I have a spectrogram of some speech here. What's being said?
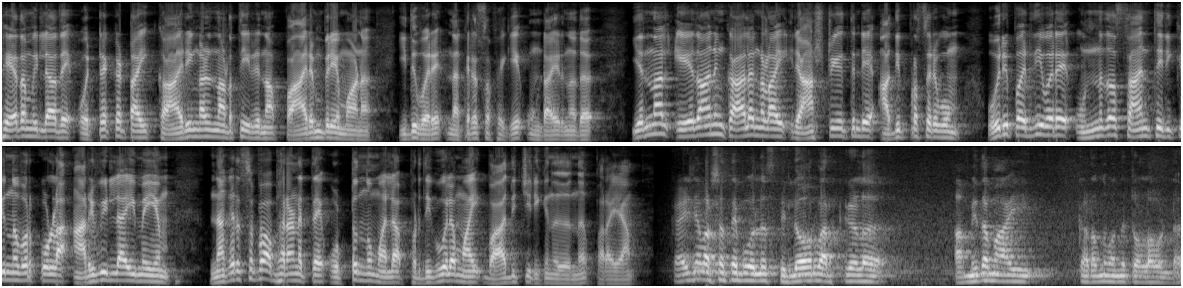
ഭേദമില്ലാതെ ഒറ്റക്കെട്ടായി കാര്യങ്ങൾ നടത്തിയിരുന്ന പാരമ്പര്യമാണ് ഇതുവരെ നഗരസഭയ്ക്ക് ഉണ്ടായിരുന്നത്. എന്നാൽ ഏതാനും കാലങ്ങളായി രാഷ്ട്രീയത്തിന്റെ അതിപ്രസരവും ഒരു പരിധിവരെ ഉന്നത സ്ഥാനത്തിരിക്കുന്നവർക്കുള്ള അറിവില്ലായ്മയും നഗരസഭാ ഭരണത്തെ ഒട്ടൊന്നുമല്ല പ്രതികൂലമായി ബാധിച്ചിരിക്കുന്നതെന്ന് പറയാം. കഴിഞ്ഞ വർഷത്തെ പോലും സ്പിൽ ഓവർ വർക്കുകൾ അമിതമായി കടന്നു വന്നിട്ടുള്ളതുകൊണ്ട്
